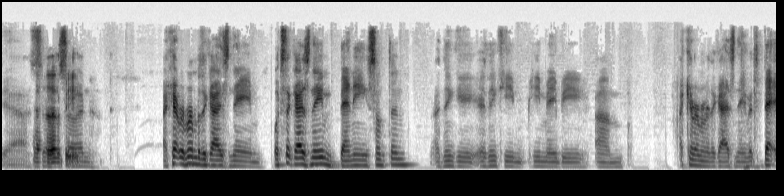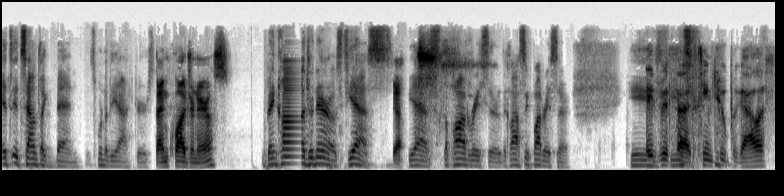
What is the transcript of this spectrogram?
yeah Yeah, so, that'd so be- and I can't remember the guy's name what's the guy's name Benny something I think he I think he he may be um I can't remember the guy's name it's ben, it, it sounds like Ben it's one of the actors Ben Quadinaros. Ben Quadinaros, yes, Yeah. yes, the pod racer, the classic pod racer. He, He's with uh, Teemto Pagalies.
